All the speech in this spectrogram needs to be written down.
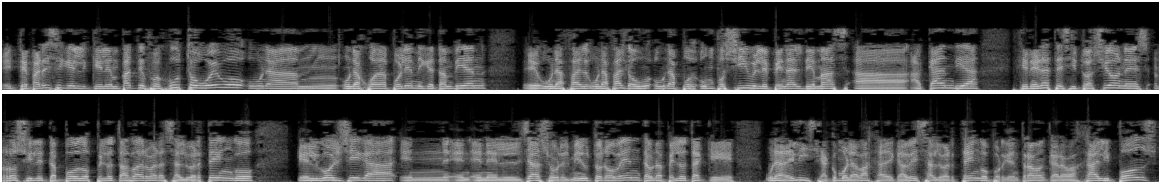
Eh, ¿Te parece que el, empate fue justo, Huevo? Una, mm, una jugada polémica también, eh, una, una falta, un posible penal de más a, a Candia. Generaste situaciones, Rossi le tapó dos pelotas bárbaras a Albertengo, el gol llega en, en, el ya sobre el minuto 90, una pelota que, una delicia, como la baja de cabeza Albertengo, porque entraban Carabajal y Pons,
